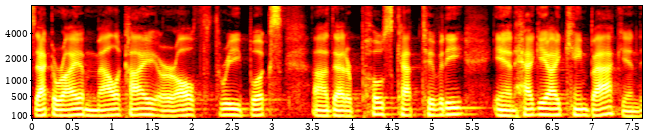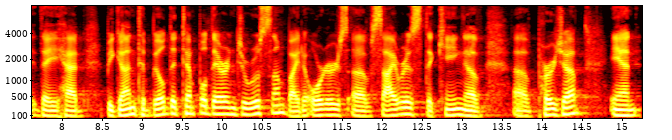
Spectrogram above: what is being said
Zechariah, Malachi are all three books uh, that are post captivity. And Haggai came back and they had begun to build the temple there in Jerusalem by the orders of Cyrus, the king of, of Persia. And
